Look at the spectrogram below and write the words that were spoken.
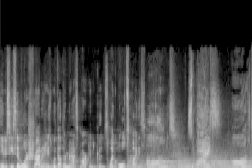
And you see similar strategies with other mass market goods like Old Spice. Old. Spice? Old.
